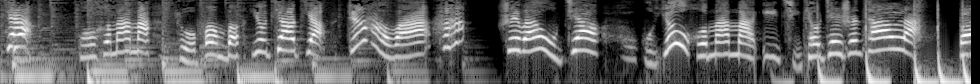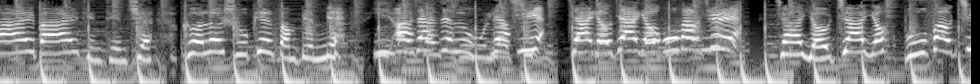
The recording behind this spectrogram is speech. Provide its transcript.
跳，我和妈妈左蹦蹦右跳跳，真好玩！哈哈。睡完午觉，我又和妈妈一起跳健身操啦！拜拜甜甜圈，可乐薯片方便面，一二三四五六七，加油加油不放弃，加油加油不放弃，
